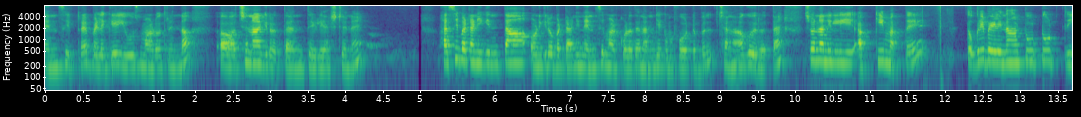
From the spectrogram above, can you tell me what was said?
ನೆನೆಸಿಟ್ರೆ ಬೆಳಗ್ಗೆ ಯೂಸ್ ಮಾಡೋದ್ರಿಂದ ಚೆನ್ನಾಗಿರುತ್ತೆ ಅಂತೇಳಿ ಅಷ್ಟೇ ಹಸಿ ಬಟಾಣಿಗಿಂತ ಒಣಗಿರೋ ಬಟಾಣಿ ನೆನೆಸಿ ಮಾಡ್ಕೊಳ್ಳೋದೇ ನನಗೆ ಕಂಫರ್ಟಬಲ್ ಚೆನ್ನಾಗೂ ಇರುತ್ತೆ. ಸೊ ನಾನಿಲ್ಲಿ ಅಕ್ಕಿ ಮತ್ತು ತೊಗರಿಬೇಳೆನ ಟೂ ಟು ತ್ರೀ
